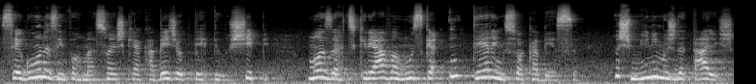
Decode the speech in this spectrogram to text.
Segundo as informações que acabei de obter pelo chip, Mozart criava a música inteira em sua cabeça, nos mínimos detalhes,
